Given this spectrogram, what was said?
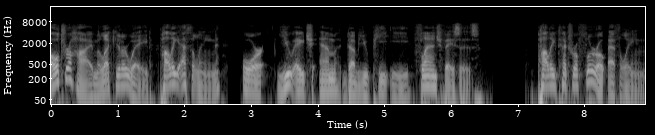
ultra-high molecular weight polyethylene or UHMWPE flange faces, polytetrafluoroethylene,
